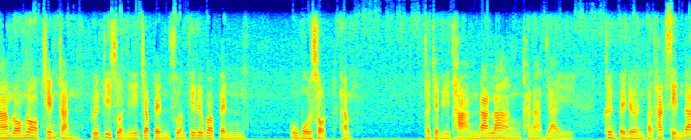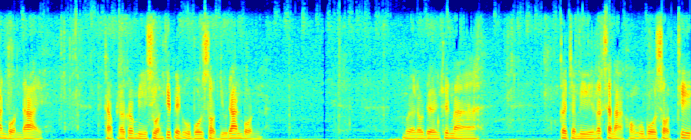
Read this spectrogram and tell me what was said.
น้ำล้อมรอบเช่นกัน พื้นที่ส่วนนี้จะเป็นส่วนที่เรียกว่าเป็นอุโบสถครับ ก็จะมีฐานด้านล่างขนาดใหญ่ ขึ้นไปเดินประทักษิณด้านบนได้ครับแล้วก็มีส่วนที่เป็นอุโบสถอยู่ด้านบน เมื่อเราเดินขึ้นมา ก็จะมีลักษณะของอุโบสถที่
